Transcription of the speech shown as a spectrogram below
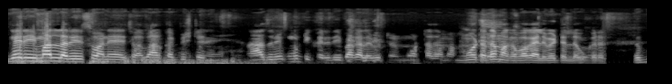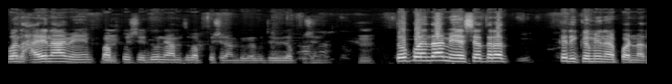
घरी मल्ला रे सोन्याचा बारका पिस्टन आहे. अजून एक मोठी खरेदी बघायला भेटणार मोठा धमाका. मोठा धमाका बघायला भेटेल लवकरच. पण आहे ना आम्ही बाप्पूशी दोन्ही आमचे बाप्पूशी आंबेकर बाप्पूशी. हम्म. तोपर्यंत आम्ही या क्षेत्रात कधी कमी नाही पडणार.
